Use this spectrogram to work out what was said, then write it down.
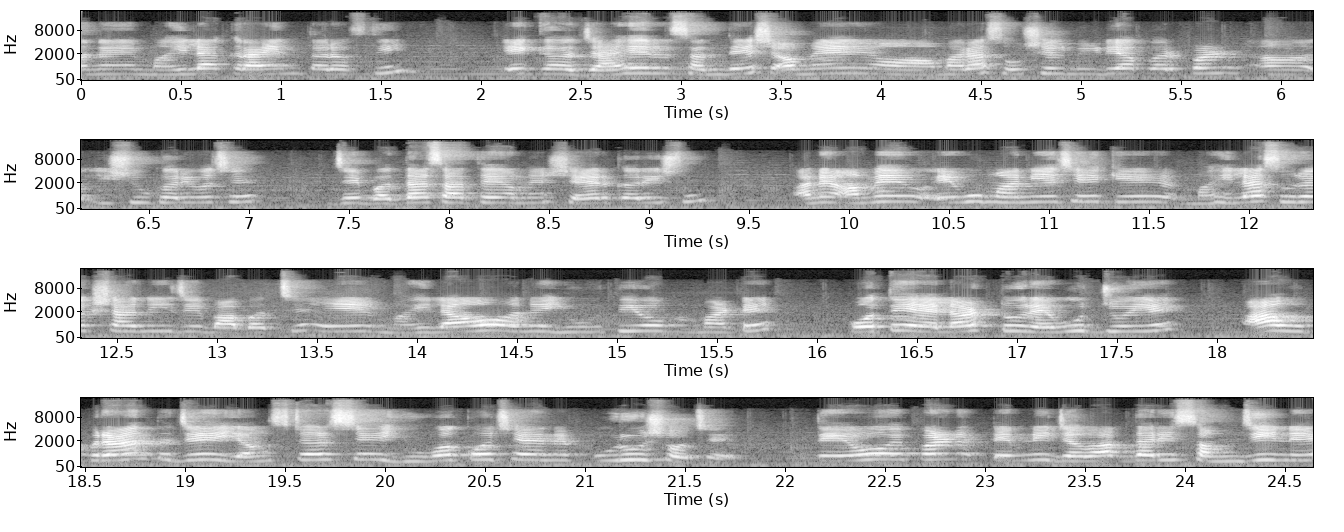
અને મહિલા ક્રાઇમ તરફથી એક જાહેર સંદેશ અમે અમારા સોશિયલ મીડિયા પર પણ ઇસ્યુ કર્યો છે જે બધા સાથે અમે શેર કરીશું. અને અમે એવું માનીએ છીએ કે મહિલા સુરક્ષાની જે બાબત છે એ મહિલાઓ અને યુવતીઓ માટે પોતે એલર્ટ તો રહેવું જ જોઈએ. આ ઉપરાંત જે યંગસ્ટર્સ છે, યુવકો છે અને પુરુષો છે, તેઓએ પણ તેમની જવાબદારી સમજીને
